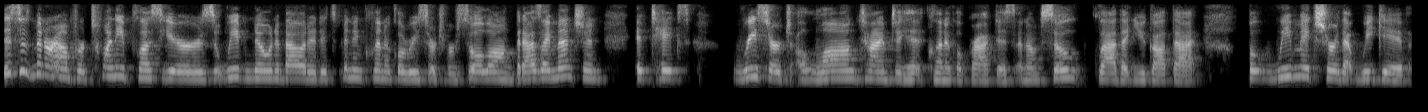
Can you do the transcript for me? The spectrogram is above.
This has been around for 20 plus years. We've known about it. It's been in clinical research for so long. But as I mentioned, it takes research a long time to hit clinical practice. And I'm so glad that you got that. But we make sure that we give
